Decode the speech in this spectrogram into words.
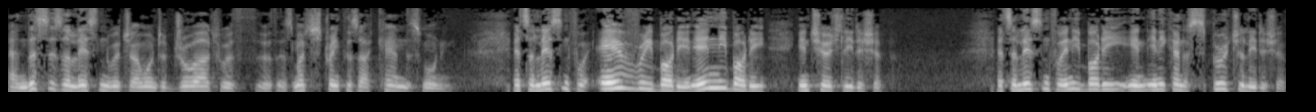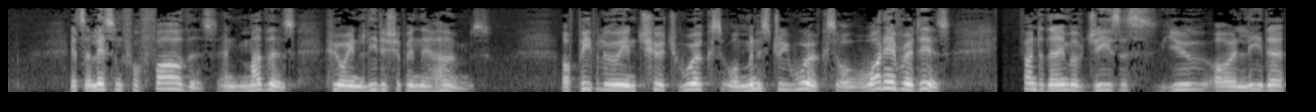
And this is a lesson which I want to draw out with, with as much strength as I can this morning. It's a lesson for everybody and anybody in church leadership. It's a lesson for anybody in any kind of spiritual leadership. It's a lesson for fathers and mothers who are in leadership in their homes, of people who are in church works or ministry works or whatever it is. If under the name of Jesus you are a leader,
